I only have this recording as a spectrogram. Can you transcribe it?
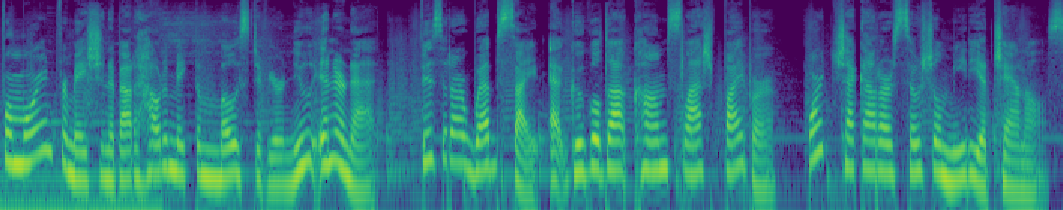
For more information about how to make the most of your new internet, visit our website at google.com/fiber or check out our social media channels.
